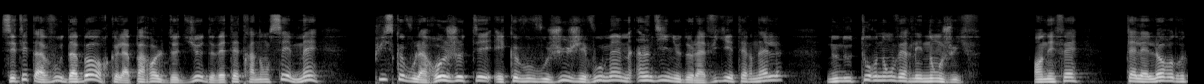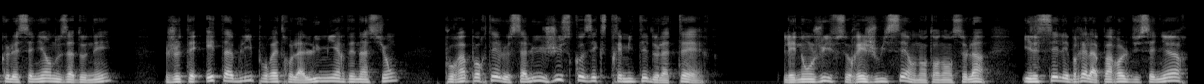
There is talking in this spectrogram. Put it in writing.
C'était à vous d'abord que la parole de Dieu devait être annoncée, mais, puisque vous la rejetez et que vous vous jugez vous-même indigne de la vie éternelle, nous nous tournons vers les non-juifs. En effet, tel est l'ordre que le Seigneur nous a donné, je t'ai établi pour être la lumière des nations, pour apporter le salut jusqu'aux extrémités de la terre. Les non-juifs se réjouissaient en entendant cela, ils célébraient la parole du Seigneur,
